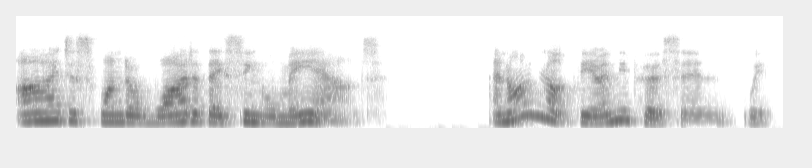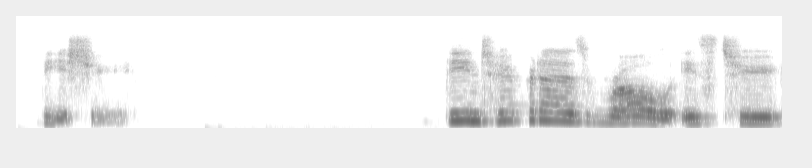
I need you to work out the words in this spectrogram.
I just wonder why do they single me out? And I'm not the only person with the issue. The interpreter's role is to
